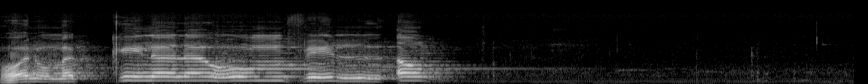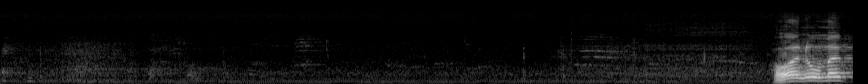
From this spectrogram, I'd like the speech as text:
ونمكن لهم في الأرض. ونمكن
